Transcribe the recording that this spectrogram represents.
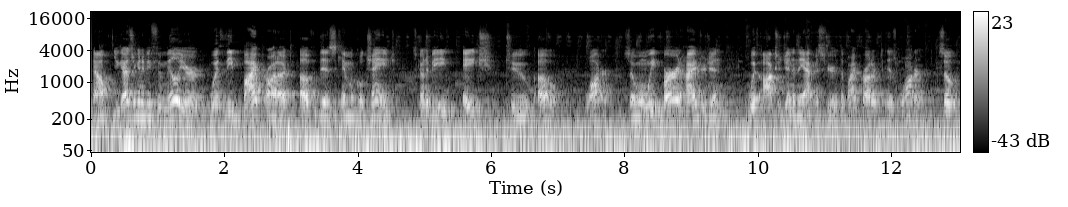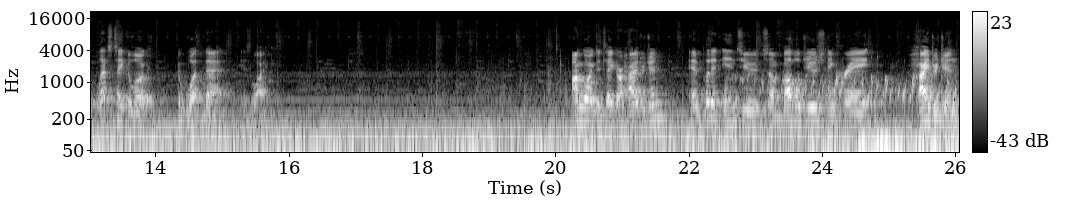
Now you guys are going to be familiar with the byproduct of this chemical change. It's going to be H2O, water. So when we burn hydrogen, with oxygen in the atmosphere, the byproduct is water. So let's take a look at what that is like. I'm going to take our hydrogen and put it into some bubble juice and create hydrogen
